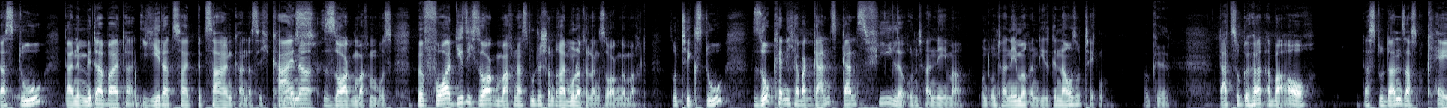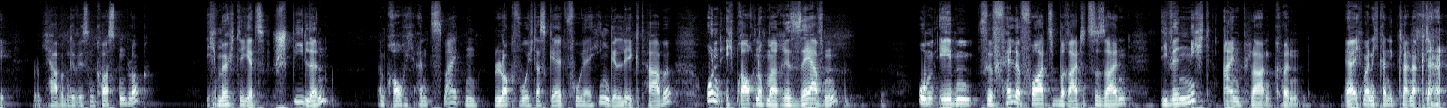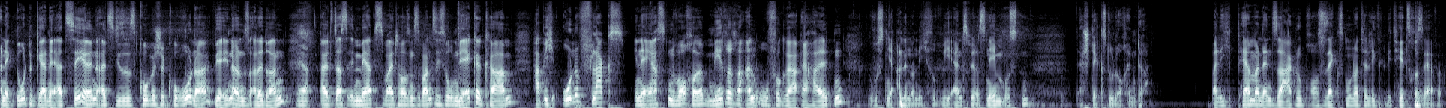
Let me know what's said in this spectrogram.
dass du deine Mitarbeiter jederzeit bezahlen kann, dass sich keiner yes. Sorgen machen muss. Bevor die sich Sorgen machen, hast du dir schon drei Monate lang Sorgen gemacht. So tickst du. So kenne ich aber ganz, ganz viele Unternehmer und Unternehmerinnen, die genauso ticken. Okay. Dazu gehört aber auch, dass du dann sagst, okay, ich habe einen gewissen Kostenblock, ich möchte jetzt spielen, dann brauche ich einen zweiten Block, wo ich das Geld vorher hingelegt habe. Und ich brauche nochmal Reserven, um eben für Fälle vorbereitet zu sein, die wir nicht einplanen können. Ja, ich meine, ich kann die kleine Anekdote gerne erzählen, als dieses komische Corona, wir erinnern uns alle dran, ja. als das im März 2020 so um die Ecke kam, habe ich ohne Flachs in der ersten Woche mehrere Anrufe erhalten. Wir wussten ja alle noch nicht so, wie ernst wir das nehmen mussten. Da steckst du doch hinter weil ich permanent sage, du brauchst sechs Monate Liquiditätsreserve.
